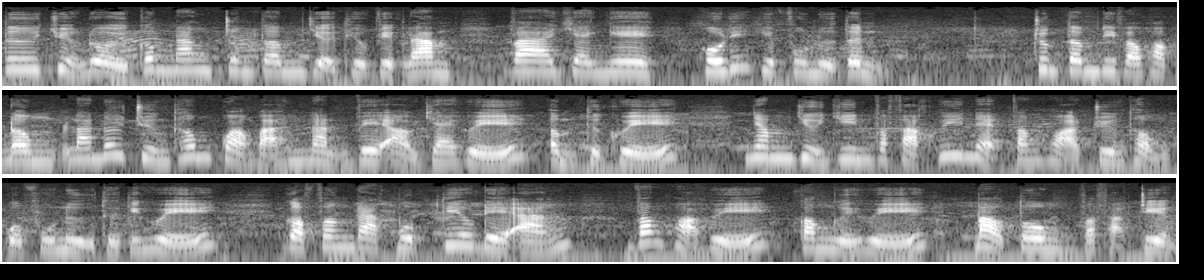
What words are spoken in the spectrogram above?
từ chuyển đổi công năng Trung tâm giới thiệu việc làm và dạy nghề Hội Liên hiệp Phụ nữ tỉnh. Trung tâm đi vào hoạt động là nơi truyền thông quảng bá hình ảnh về áo dài Huế, ẩm thực Huế nhằm giữ gìn và phát huy nét văn hóa truyền thống của phụ nữ Thừa Thiên Huế, góp phần đạt mục tiêu đề án văn hóa Huế, con người Huế, bảo tồn và phát triển.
